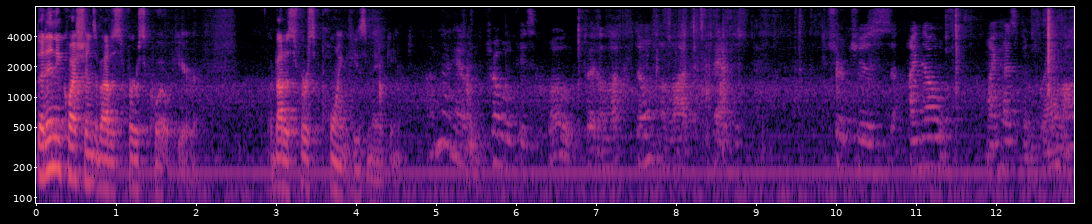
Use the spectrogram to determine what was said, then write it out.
But any questions about his first quote here? About his first point he's making? I'm not having trouble with his quote, but a lot, don't a lot of Baptist churches, I know my husband's grandma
